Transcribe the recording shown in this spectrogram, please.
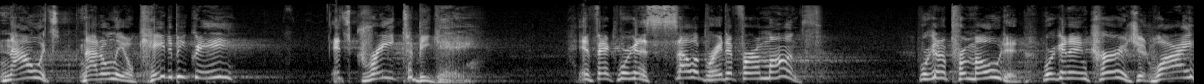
Now it's not only okay to be gay, it's great to be gay. In fact, we're going to celebrate it for a month. We're going to promote it. We're going to encourage it. Why?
